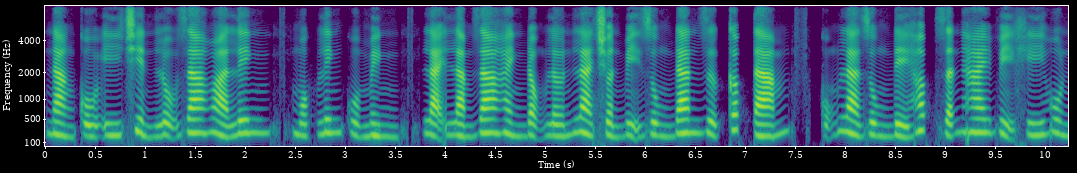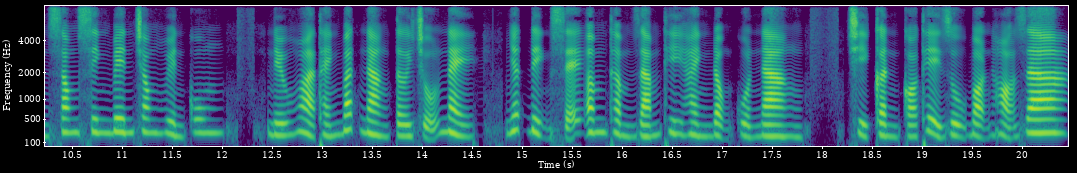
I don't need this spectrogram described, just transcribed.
Nàng cố ý triển lộ ra hỏa linh, mục linh của mình, lại làm ra hành động lớn là chuẩn bị dùng đan dược cấp 8, cũng là dùng để hấp dẫn hai vị khí hồn song sinh bên trong huyền cung. Nếu hỏa thánh bắt nàng tới chỗ này, nhất định sẽ âm thầm giám thị hành động của nàng. Chỉ cần có thể dụ bọn họ ra,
